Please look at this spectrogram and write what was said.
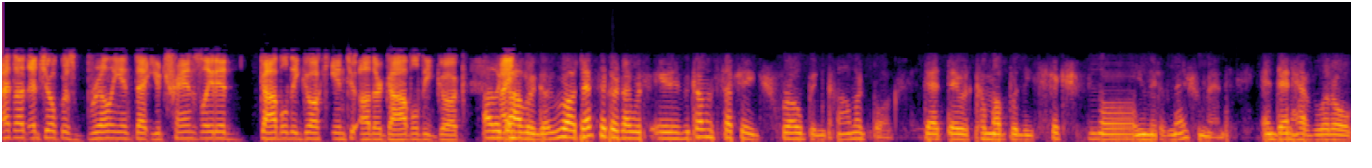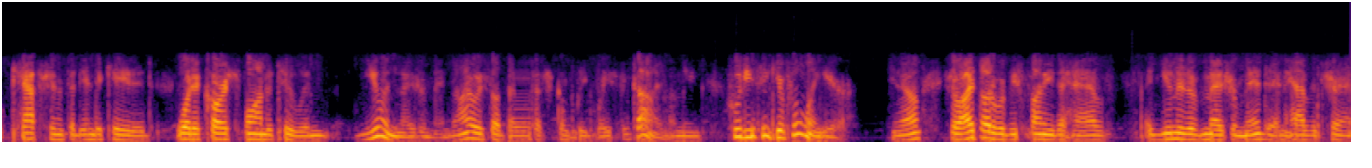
I thought that joke was brilliant that you translated gobbledygook into other gobbledygook. Other gobbledygook. Well, that's because I was it has become such a trope in comic books that they would come up with these fictional units of measurement and then have little captions that indicated what it corresponded to in human measurement. And I always thought that was such a complete waste of time. I mean, who do you think you're fooling here? You know. So I thought it would be funny to have a unit of measurement and have it tra-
